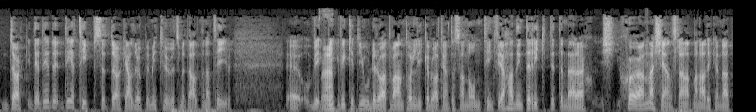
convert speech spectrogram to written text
dök, det, det, det, det tipset dök aldrig upp i mitt huvud som ett alternativ. Eh, vilket gjorde då att det var antagligen lika bra att jag inte sa någonting. För jag hade inte riktigt den där sköna känslan att man hade kunnat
